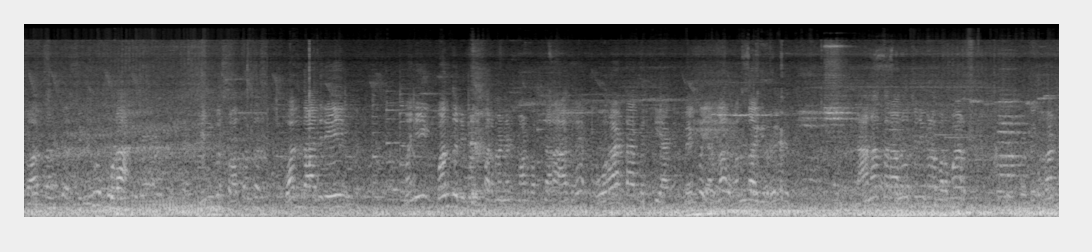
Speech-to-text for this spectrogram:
ಸ್ವಾತಂತ್ರ್ಯ ಸಿಕ್ಕರೂ ಕೂಡ ಹಿಂದೂ ಸ್ವಾತಂತ್ರ್ಯ ಒಂದಾದ್ರಿ ಮನೆಗೆ ಬಂದು ನಿಮ್ಮನ್ನು ಪರ್ಮನೆಂಟ್ ಮಾಡ್ಕೊಡ್ತಾರ? ಆದರೆ ಹೋರಾಟ ಗಟ್ಟಿ ಆಗಬೇಕು ಎಲ್ಲ ಒಂದಾಗಿರಬೇಕು. ನಾನಾ ಥರ ಆಲೋಚನೆಗಳು ಬರಬಾರ್ದು. ಹೋರಾಟ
